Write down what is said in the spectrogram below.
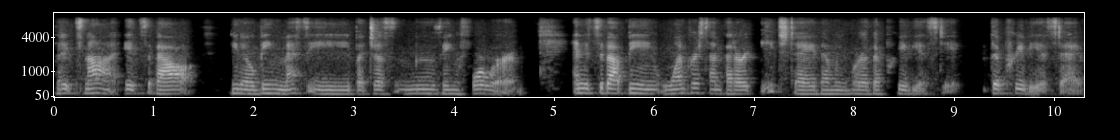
But it's not. It's about you know, being messy, but just moving forward. And it's about being 1% better each day than we were the previous day the previous day.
